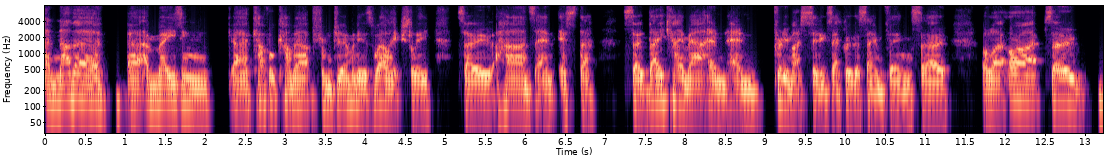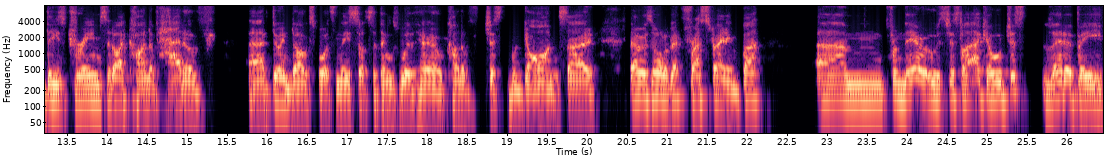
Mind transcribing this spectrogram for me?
another uh, amazing uh, couple come out from Germany as well, actually. So Hans and Esther. So they came out and and pretty much said exactly the same thing. So I'm like, all right, so these dreams that I kind of had of uh, doing dog sports and these sorts of things with her kind of just were gone. So that was all a bit frustrating. But um, from there, it was just like, okay, well, just let her be,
